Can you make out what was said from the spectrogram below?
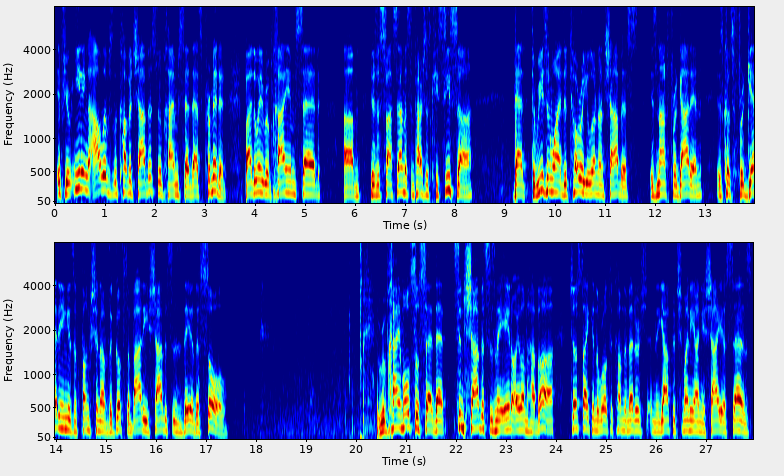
if you're eating olives, the covered Shabbos, Reb Chaim said that's permitted. By the way, Reb Chaim said um, there's a Sfas Emes in Parshas Kisisa that the reason why the Torah you learn on Shabbos is not forgotten is because forgetting is a function of the guf, the body. Shabbos is the day of the soul. Reb Chaim also said that since Shabbos is Me'en Olam Haba, just like in the world to come, the Medrash in the Yalkut Shimoni on Yeshaya says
